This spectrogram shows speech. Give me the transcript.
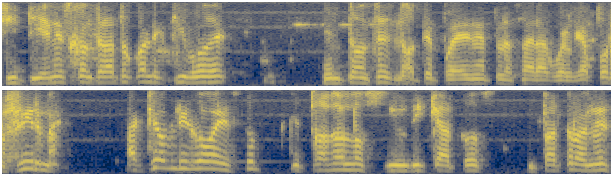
si tienes contrato colectivo, entonces no te pueden emplazar a huelga por firma. ¿A qué obligó esto? Que todos los sindicatos y patrones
